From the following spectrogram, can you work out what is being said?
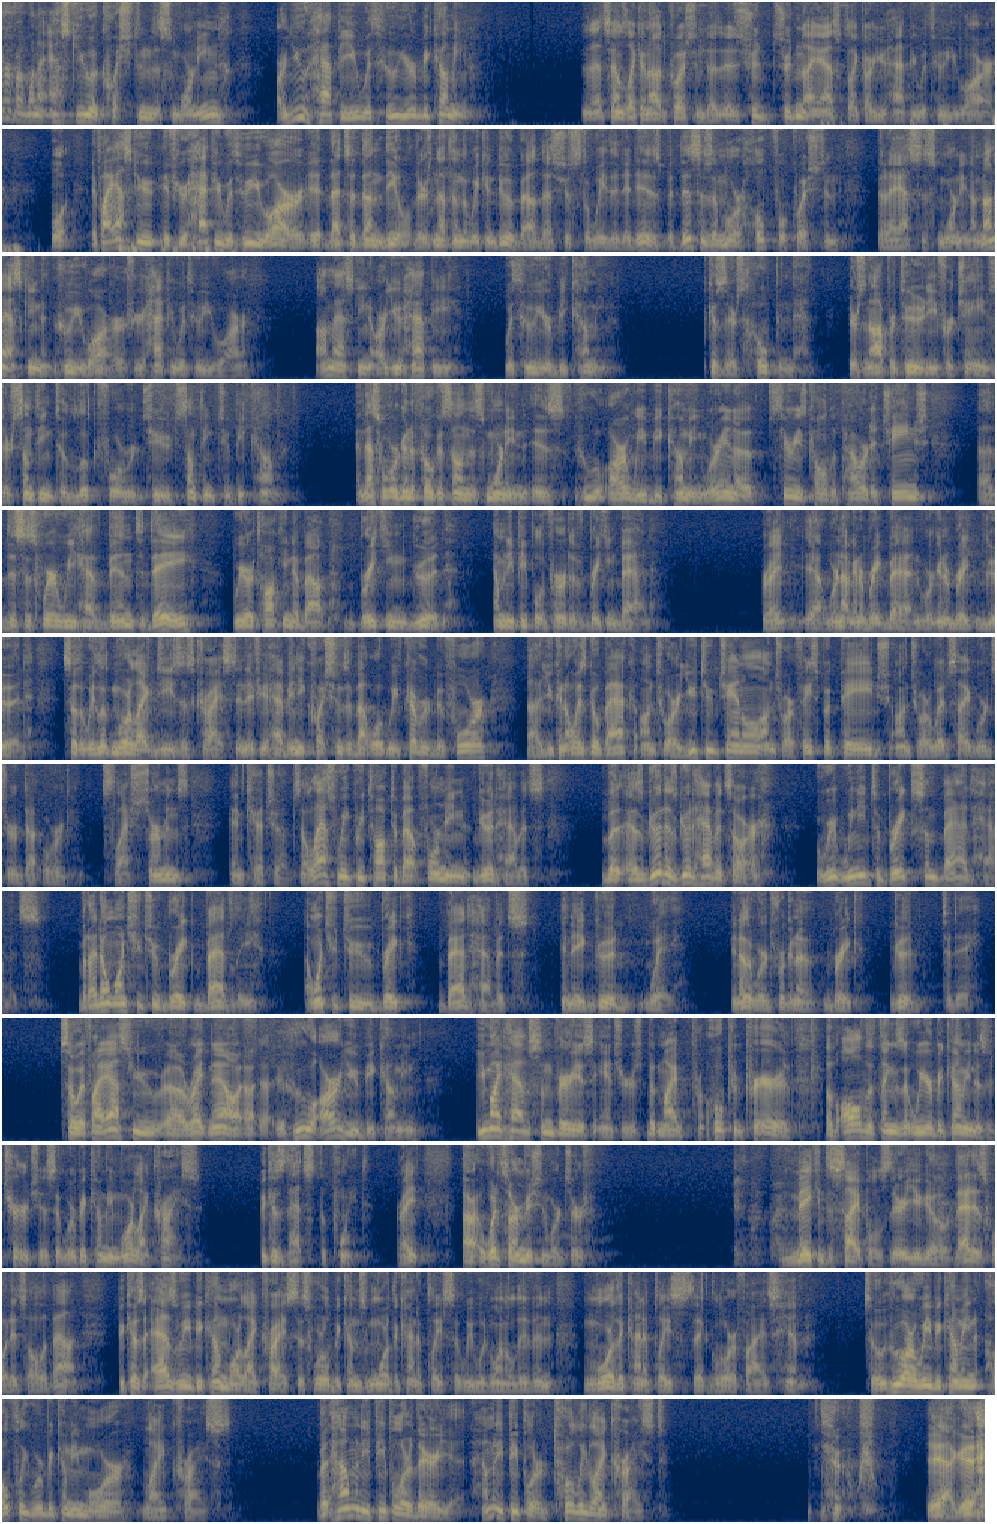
Serve, I want to ask you a question this morning. Are you happy with who you're becoming? That sounds like an odd question. Should, shouldn't I ask, like, are you happy with who you are? Well, if I ask you if you're happy with who you are, it, that's a done deal. There's nothing that we can do about it. That's just the way that it is. But this is a more hopeful question that I asked this morning. I'm not asking who you are, if you're happy with who you are. I'm asking, are you happy with who you're becoming? Because there's hope in that. There's an opportunity for change. There's something to look forward to, something to become. And that's what we're going to focus on this morning is who are we becoming? We're in a series called The Power to Change. Uh, this is where we have been. Today, we are talking about breaking good. How many people have heard of breaking bad? Right? Yeah, we're not going to break bad. We're going to break good so that we look more like Jesus Christ. And if you have any questions about what we've covered before, uh, you can always go back onto our YouTube channel, onto our Facebook page, onto our website, wordserve.org slash sermons, and catch up. So last week we talked about forming good habits. But as good as good habits are, we, we need to break some bad habits, but I don't want you to break badly. I want you to break bad habits in a good way. In other words, we're going to break good today. So if I ask you uh, right now, uh, uh, who are you becoming? You might have some various answers, but my hope and prayer of, of all the things that we are becoming as a church is that we're becoming more like Christ, because that's the point, right? Uh, what's our mission Word Serve? Making disciples. There you go. That is what it's all about. Because as we become more like Christ, this world becomes more the kind of place that we would want to live in, more the kind of place that glorifies Him. So, who are we becoming? Hopefully, we're becoming more like Christ. But how many people are there yet? How many people are totally like Christ? yeah, good.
